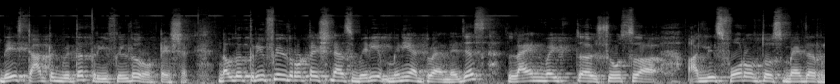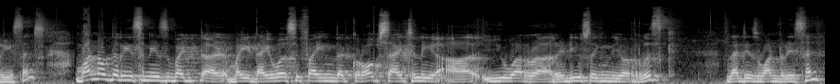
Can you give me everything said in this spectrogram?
they started with the three-field rotation. Now the three-field rotation has very many advantages. Lynn White uh, shows uh, at least four of those major reasons. One of the reason is by, uh, by diversifying the crops actually uh, you are uh, reducing your risk that is one reason.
